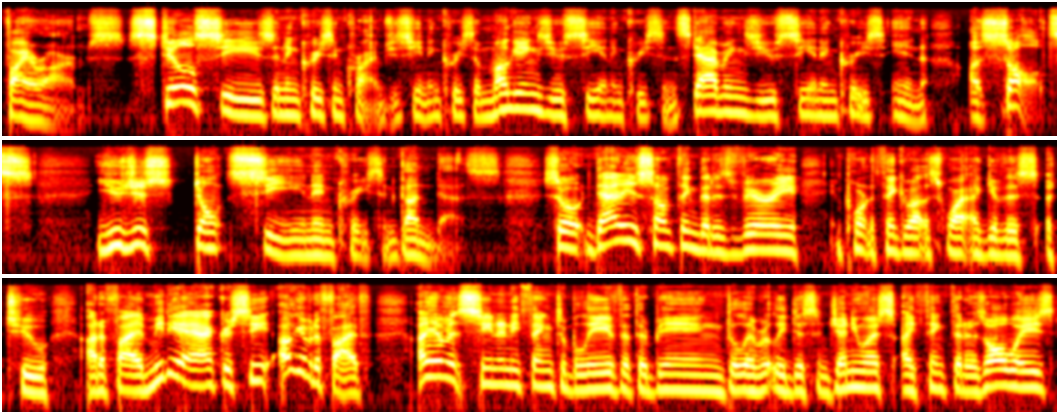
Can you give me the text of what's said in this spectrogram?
firearms still sees an increase in crimes. You see an increase in muggings, you see an increase in stabbings, you see an increase in assaults you just don't see an increase in gun deaths. So that is something that is very important to think about. That's why I give this a two out of five. Media accuracy, I'll give it a five. I haven't seen anything to believe that they're being deliberately disingenuous. I think that as always,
